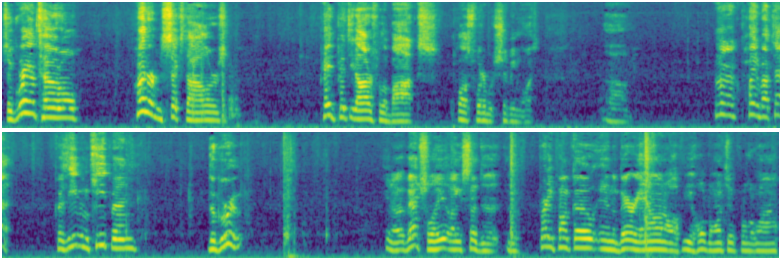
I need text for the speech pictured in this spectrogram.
So grand total, $106. Paid $50 for the box, plus whatever shipping was. Um, I'm not going to complain about that. Because even keeping the Groot, you know, eventually, like I said, the, the Freddy Funko and the Barry Allen, I'll you hold on to for a little while.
